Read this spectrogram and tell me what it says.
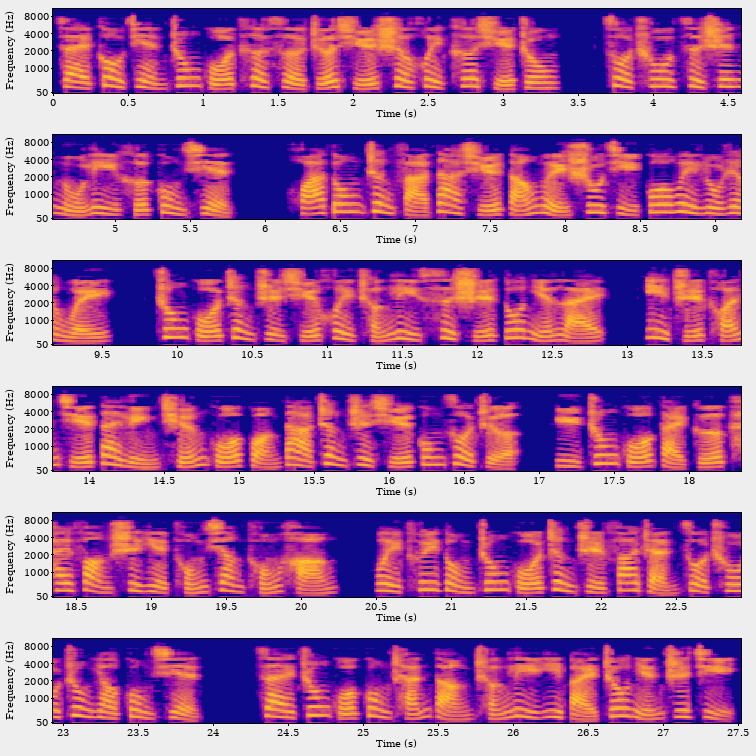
在构建中国特色哲学社会科学中做出自身努力和贡献。华东政法大学党委书记郭卫禄认为。中国政治学会成立四十多年来，一直团结带领全国广大政治学工作者，与中国改革开放事业同向同行，为推动中国政治发展作出重要贡献。在中国共产党成立一百周年之际，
